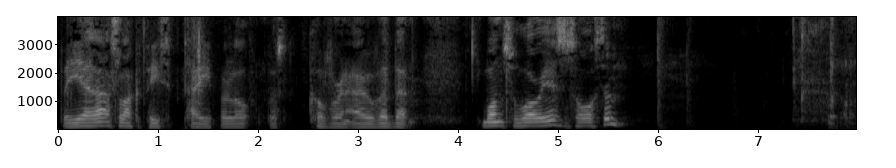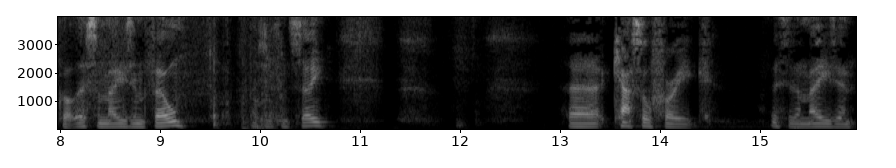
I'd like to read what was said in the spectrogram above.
But yeah, that's like a piece of paper, look, just covering it over. But Once Warriors, it's awesome. Got this amazing film, as you can see. Uh, Castle Freak. This is amazing.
